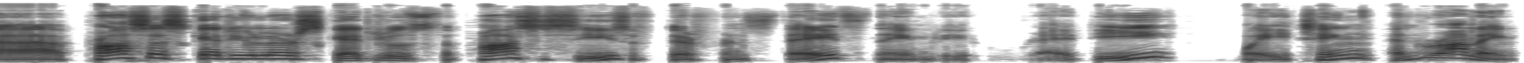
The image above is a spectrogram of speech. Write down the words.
A process scheduler schedules the processes of different states, namely ready, waiting, and running.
